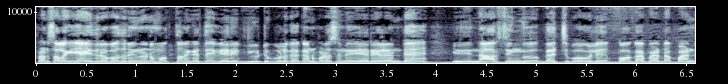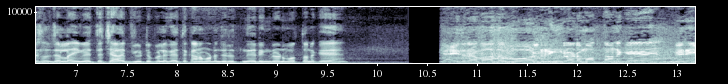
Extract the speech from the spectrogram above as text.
ఫ్రెండ్స్ అలాగే హైదరాబాద్ రింగ్ రోడ్ మొత్తానికి అయితే వెరీ బ్యూటిఫుల్గా కనపడాల్సిన ఏరియాలు అంటే ఇది నార్సింగ్ గచ్చిబౌలి కోకాపేట పాండిసల్ జిల్లా ఇవైతే చాలా బ్యూటిఫుల్గా అయితే కనపడడం జరుగుతుంది రింగ్ రోడ్ మొత్తానికి. హైదరాబాద్ ఓల్డ్ రింగ్ రోడ్ మొత్తానికి వెరీ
